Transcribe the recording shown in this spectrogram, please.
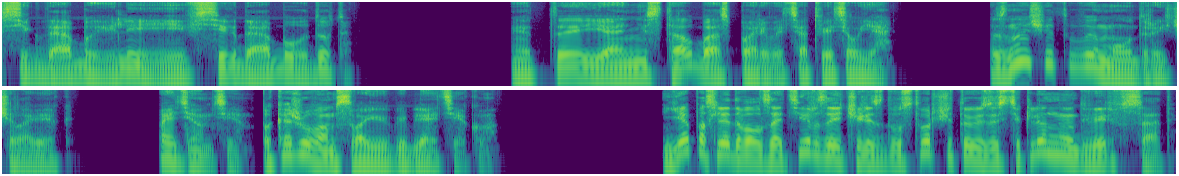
Всегда были и всегда будут. «Это я не стал бы оспаривать», — ответил я. «Значит, вы мудрый человек. Пойдемте, покажу вам свою библиотеку». Я последовал за Тирзой через двустворчатую застекленную дверь в сад.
